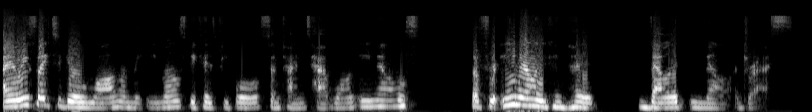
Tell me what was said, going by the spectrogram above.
I always like to go long on the emails because people sometimes have long emails. But for email, you can put valid email address.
